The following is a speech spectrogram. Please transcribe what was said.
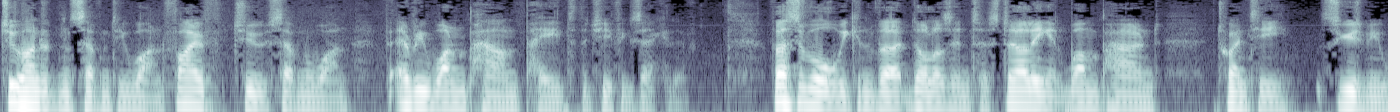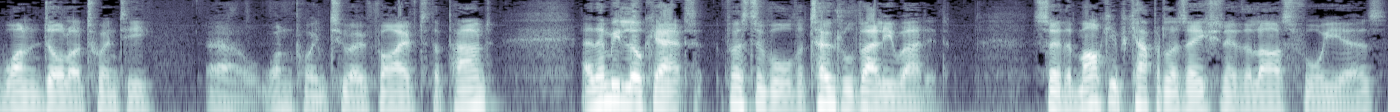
271, 5271 for every one pound paid to the chief executive. First of all, we convert dollars into sterling at one pound twenty, excuse me, one dollar twenty, uh, one point two oh five to the pound, and then we look at first of all the total value added. So the market capitalization over the last four years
